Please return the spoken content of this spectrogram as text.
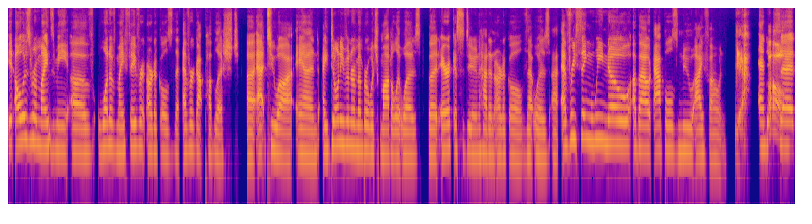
it always reminds me of one of my favorite articles that ever got published uh, at TUAW, and I don't even remember which model it was, but Erica Sadun had an article that was uh, everything we know about Apple's new iPhone. yeah, And it Oh. said,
